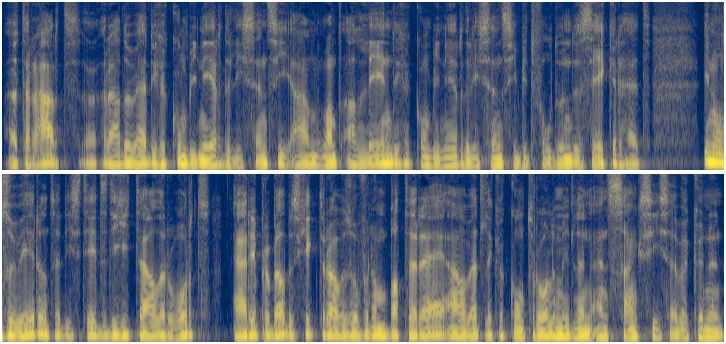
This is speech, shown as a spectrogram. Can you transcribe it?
Uiteraard uh, raden wij de gecombineerde licentie aan, want alleen de gecombineerde licentie biedt voldoende zekerheid in onze wereld, die steeds digitaler wordt. En Reprobel beschikt trouwens over een batterij aan wettelijke controlemiddelen en sancties. We kunnen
